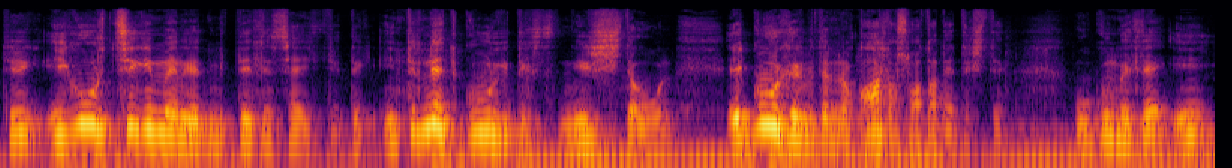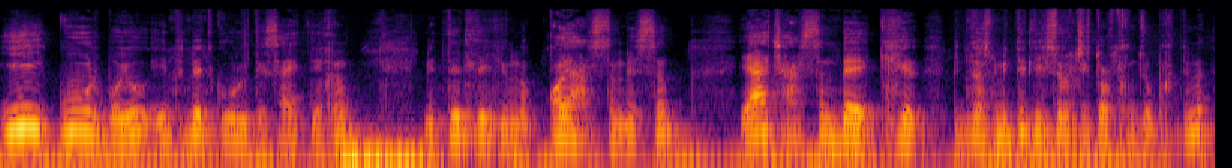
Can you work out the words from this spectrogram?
Тэрийг эгүүр цэг юм байна гэд мэдээлэл сайт гэдэг. Интернет гүүр гэдэг нэр штэ уг нь. Эгүүр хэр бид нар гол ус бодоод байдаг штэ. Үгүй юм бэлээ. И гүүр буюу интернет гүүр гэдэг сайтынхан мэдээллийг нь гоё харсан байсан. Яаж харсан бэ гэхээр бид нар бас мэдээлэл их сурвалжийг дурдах зүг баг тийм ээ.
